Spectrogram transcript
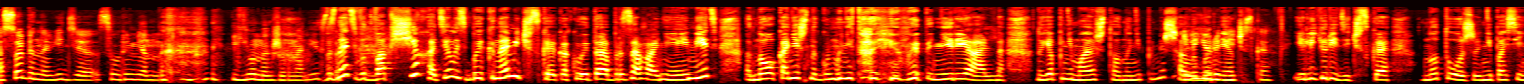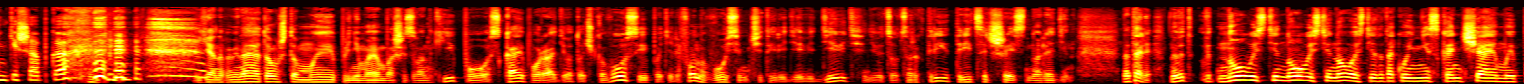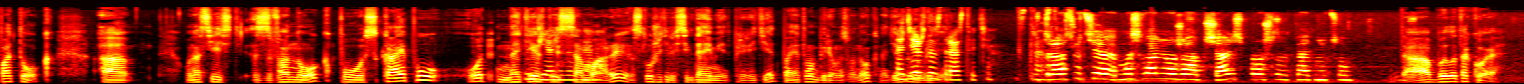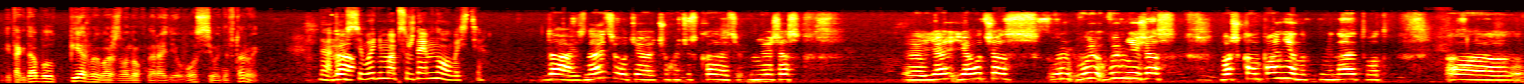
Особенно в виде современных юных журналистов. Вы знаете, вот вообще хотелось бы экономическое какое-то образование иметь, но, конечно, гуманитарием это нереально. Но я понимаю, что оно не помешало Или бы мне. юридическое. Или юридическое, но тоже не по сеньке шапка. Я напоминаю о том, что мы принимаем ваши звонки по скайпу radio.voz и по телефону 8499 943 3601. Наталья, ну вот, вот новости, новости, новости – это такой нескончаемый поток. А у нас есть звонок по скайпу от Надежды из Надежда, да. Самары. Слушатель всегда имеет приоритет, поэтому берем звонок. Надежда, Надежда, день. здравствуйте. Здравствуйте, мы с вами уже общались в прошлую пятницу. Да, было такое. И тогда был первый ваш звонок на радио ВОЗ, сегодня второй. Да, но Да. сегодня мы обсуждаем новости. Да, и знаете, вот я что хочу сказать. У меня сейчас... я, я вот сейчас... Вы, вы, вы мне сейчас... Ваша компания напоминает вот э,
